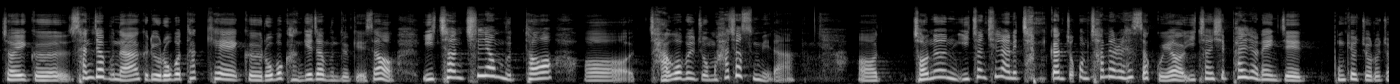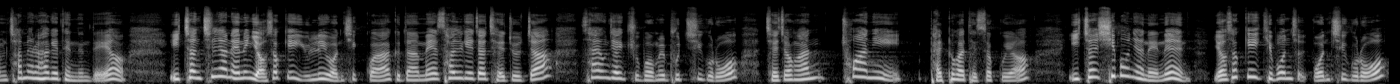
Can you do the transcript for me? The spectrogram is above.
저희 그 산자부나 그리고 로봇 학회 그 로봇 관계자분들께서 2007년부터 어 작업을 좀 하셨습니다. 어 저는 2007년에 잠깐 조금 참여를 했었고요. 2018년에 이제 본격적으로 좀 참여를 하게 됐는데요. 2007년에는 6개 윤리 원칙과 그 다음에 설계자, 제조자, 사용자의 규범을 부칙으로 제정한 초안이 발표가 됐었고요. 2015년에는 6개의 기본 원칙으로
